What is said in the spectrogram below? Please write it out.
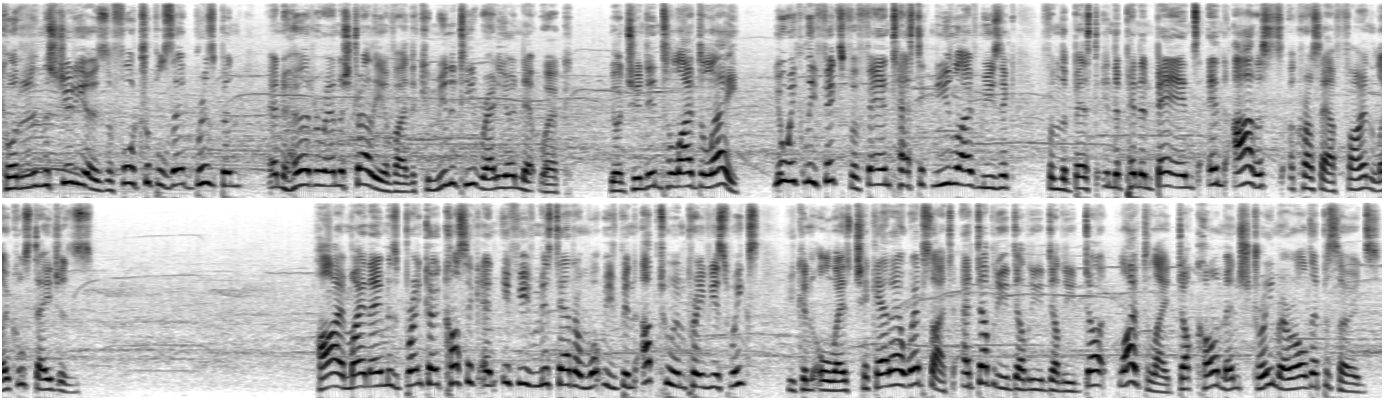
Recorded in the studios of 4 Triple Z Brisbane and heard around Australia via the Community Radio Network. You're tuned in to Live Delay, your weekly fix for fantastic new live music from the best independent bands and artists across our fine local stages. Hi, my name is Branko Kosick, and if you've missed out on what we've been up to in previous weeks, you can always check out our website at www.livedelay.com and stream our old episodes.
